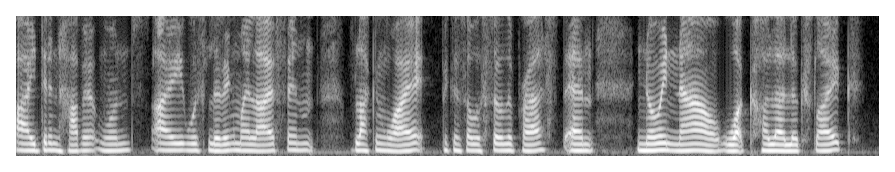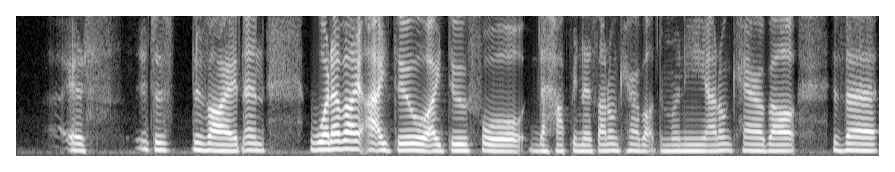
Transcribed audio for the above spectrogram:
I didn't have it once. I was living my life in black and white because I was so depressed, and knowing now what color looks like is just divine. And whatever I, I do, I do for the happiness. I don't care about the money. I don't care about the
